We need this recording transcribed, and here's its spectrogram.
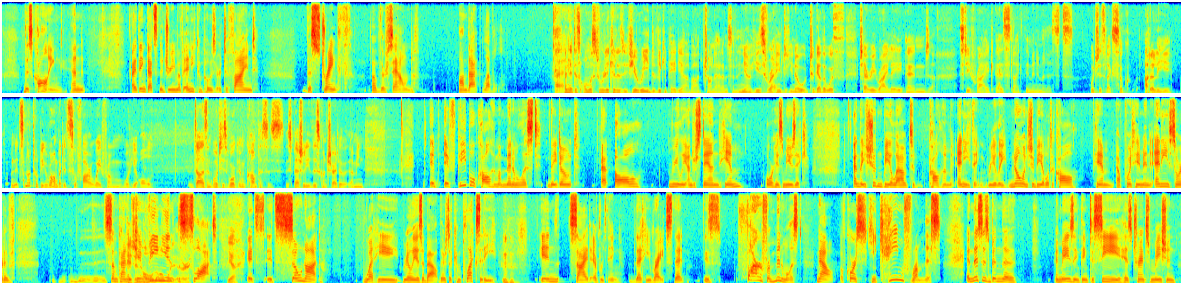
this calling. And I think that's the dream of any composer to find the strength of their sound on that level. Uh, and it is almost ridiculous if you read Wikipedia about John Adamson. And, you know, he's ranked, you know, together with Terry Riley and Steve Reich as like the minimalists, which is like so utterly, and it's not totally wrong, but it's so far away from what he all does and what his work encompasses, especially this concerto. I mean, if, if people call him a minimalist, they don't at all really understand him or his music. And they shouldn't be allowed to call him anything, really. No one should be able to call him or put him in any sort of some kind of convenient slot. Yeah. It's it's so not what he really is about. There's a complexity mm-hmm. inside everything that he writes that is far from minimalist. Now, of course, he came from this. And this has been the amazing thing to see his transformation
